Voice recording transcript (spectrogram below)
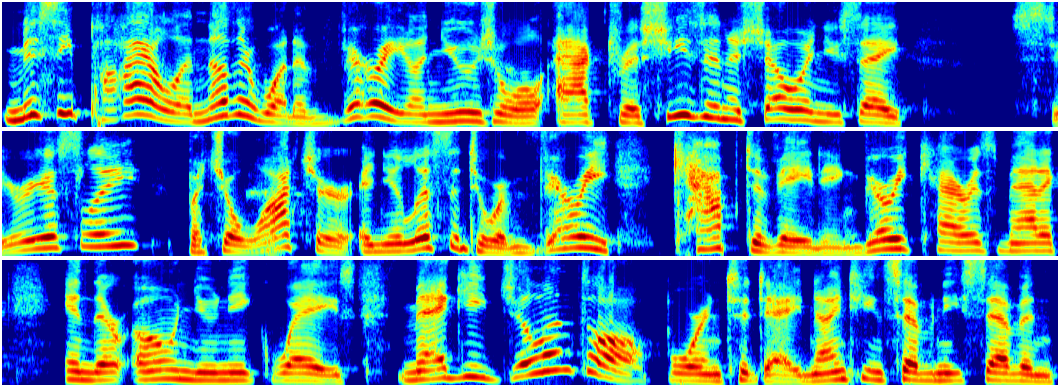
Missi Pyle, another one, a very unusual actress. She's in a show, and you say, seriously but you'll watch her and you listen to her very captivating very charismatic in their own unique ways. Maggie gyllenhaal born today 1977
